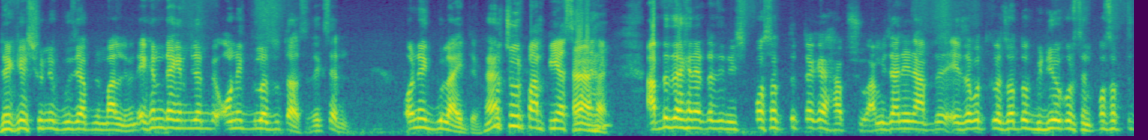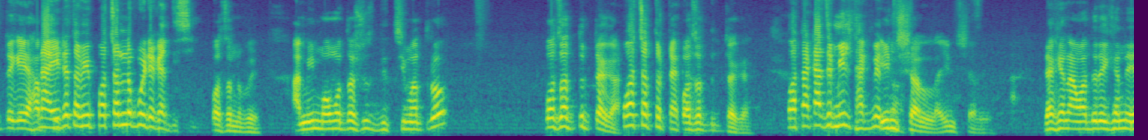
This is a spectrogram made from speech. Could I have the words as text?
দেখে শুনে বুঝে আপনি মাল নেবেন। এখানে দেখেন অনেকগুলো জুতা আছে দেখছেন? অনেকগুলো আইটেম হ্যাঁ? প্রচুর পাম্পি আছে হ্যাঁ, এখানে। আপনি দেখেন একটা জিনিস পঁচাত্তর টাকায় হাফ শু আমি জানি না আপনি এই যাবৎ যত ভিডিও করছেন পঁচাত্তর টাকায় হাফ না এটা তো আমি পঁচানব্বই টাকা দিছি। পঁচানব্বই। আমি মমতা শুজ দিচ্ছি মাত্র পঁচাত্তর টাকা। পঁচাত্তর টাকা। পঁচাত্তর টাকা। কথা কাজে মিল থাকবে? ইনশাল্লাহ ইনশাল্লাহ। দেখেন আমাদের এখানে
